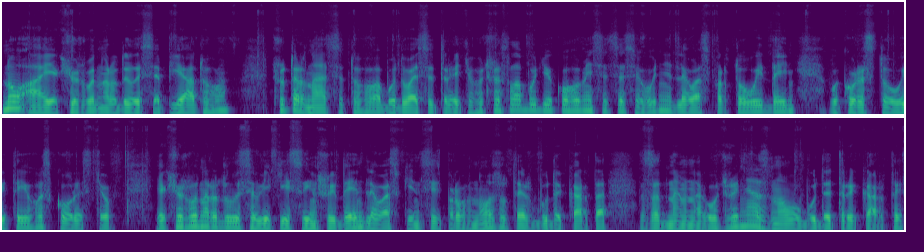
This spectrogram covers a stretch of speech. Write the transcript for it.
Ну, а якщо ж ви народилися 5, 14 або 23 числа будь-якого місяця, сьогодні для вас фартовий день. Використовуйте його з користю. Якщо ж ви народилися в якийсь інший день, для вас в кінці прогнозу теж буде карта за днем народження. Знову буде три карти.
